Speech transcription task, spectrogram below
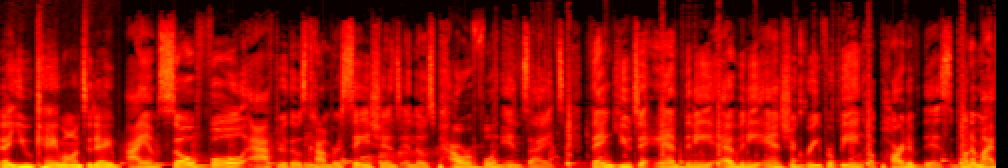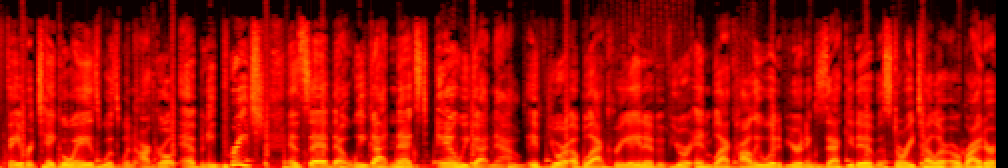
that you came on today. I am so full after those conversations and those powerful insights. Thank you to Anthony, Ebony, and Shakri for being a part of this. One of my favorite takeaways was when our girl Ebony preached and said that we got next and we got now. If you're a Black creative, if you're in Black Hollywood, if you're an executive, a storyteller, a writer,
